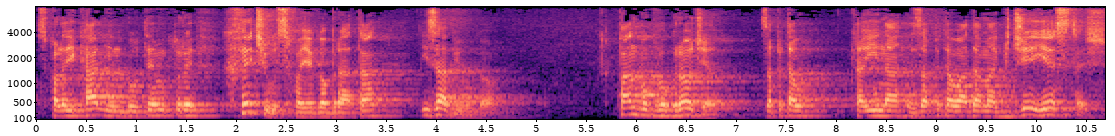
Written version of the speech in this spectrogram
Z kolei Kalin był tym, który chwycił swojego brata i zabił go. Pan Bóg w ogrodzie zapytał Kaina, zapytał Adama, gdzie jesteś?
